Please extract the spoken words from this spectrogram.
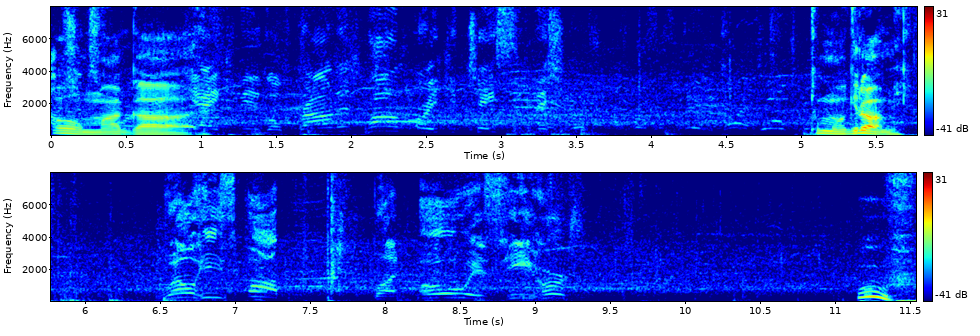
Oh my God. Come on, get off me. Well, he's up, but oh, is he hurt? Oof.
